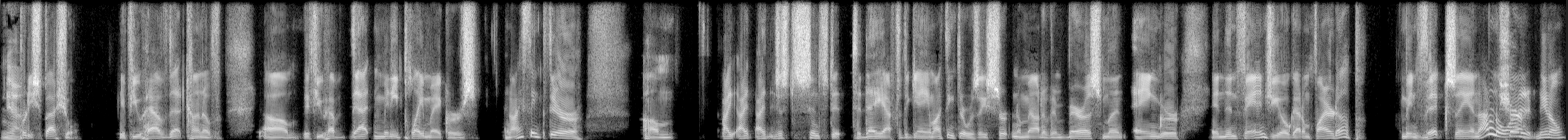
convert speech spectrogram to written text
yeah. pretty special. If you have that kind of um if you have that many playmakers and i think they're um I, I, I just sensed it today after the game. I think there was a certain amount of embarrassment, anger, and then Fangio got them fired up. I mean, Vic saying, I don't know sure. why, you know,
